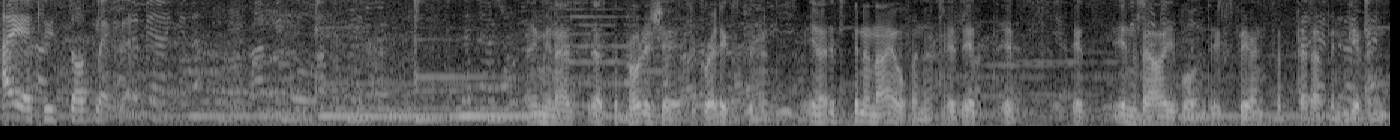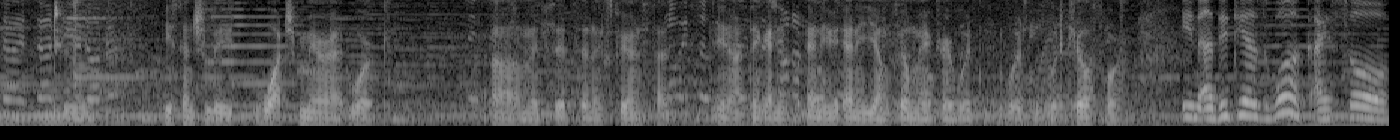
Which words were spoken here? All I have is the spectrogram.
I at least talk like that. I mean, as, as the protege, it's a great experience. You know, it's been an eye opener. It, it, it's it's invaluable the experience that, that I've been given to essentially watch Mira at work. Um, it's it's an experience that you know I think any any any young filmmaker would would, would kill for. In Aditya's work, I saw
